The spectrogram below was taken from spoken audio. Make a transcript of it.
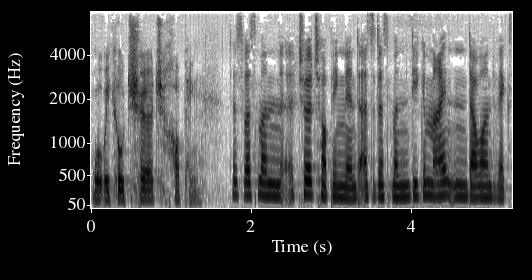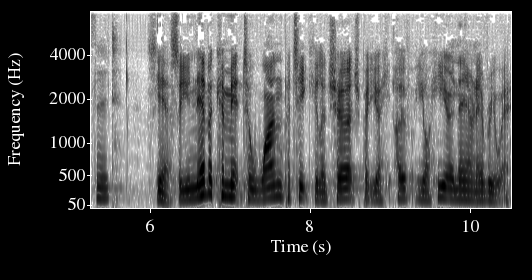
What we call church hopping. Das, was man äh, Church Hopping nennt, also dass man die Gemeinden dauernd wechselt. So, yeah, so you never commit to one particular church, but you're, you're here and there and everywhere.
